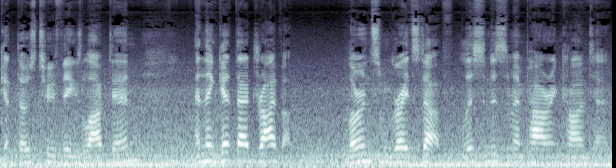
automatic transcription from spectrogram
Get those two things locked in, and then get that drive up. Learn some great stuff. Listen to some empowering content.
